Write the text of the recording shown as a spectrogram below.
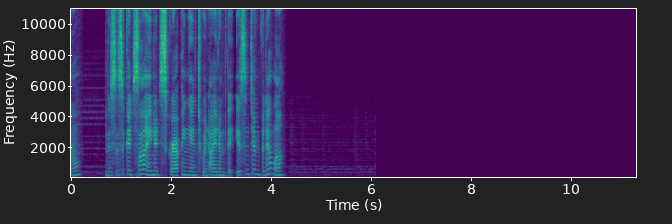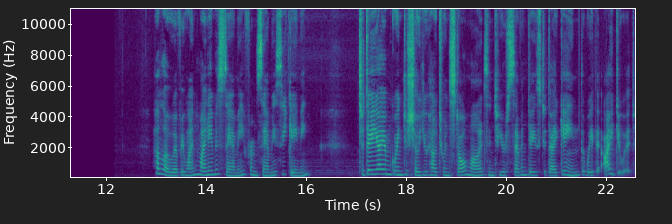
Well, this is a good sign. It's scrapping into an item that isn't in vanilla. Hello everyone, my name is Sammy from ZamiZee Gaming. Today I am going to show you how to install mods into your 7 Days to Die game the way that I do it,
